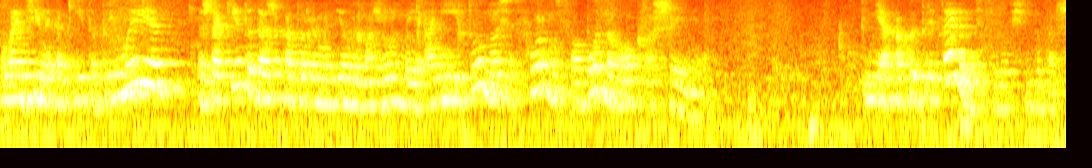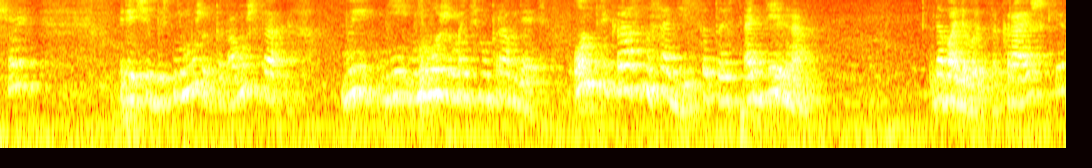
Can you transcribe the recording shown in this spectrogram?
палантины какие-то прямые, жакеты даже, которые мы делаем ажурные, они и то носят форму свободного украшения. Ни о какой приталенности, в общем-то, большой речи быть не может, потому что мы не, не можем этим управлять. Он прекрасно садится, то есть отдельно доваливаются краешки,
